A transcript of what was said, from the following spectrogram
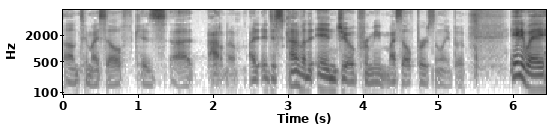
um, to myself because uh, I don't know, I, it just kind of an in joke for me myself personally. But anyway,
